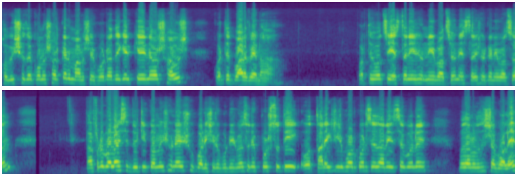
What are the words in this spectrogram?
ভবিষ্যতে কোনো সরকার মানুষের ভোটাধিকার কেড়ে নেওয়ার সাহস করতে পারবে না। প্রথমে হচ্ছে স্থানীয় নির্বাচন, স্থানীয় সরকার নির্বাচন। তারপরে বলা হয়েছে দুইটি কমিশনের সুপারিশের উপর নির্বাচনের প্রস্তুতি ও তারিখ নির্ভর করছে জানিয়েছে বলে প্রধান উপদেষ্টা বলেন।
